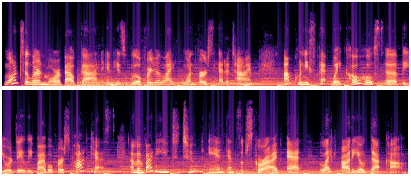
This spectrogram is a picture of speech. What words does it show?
Want to learn more about God and His will for your life, one verse at a time? I'm Quinice Petway, co host of the Your Daily Bible Verse podcast. I'm inviting you to tune in and subscribe at lifeaudio.com.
